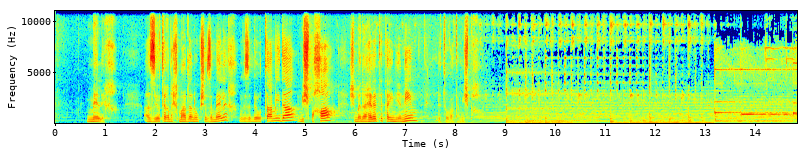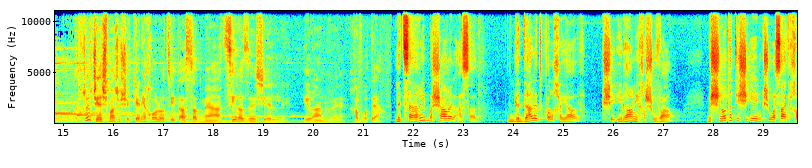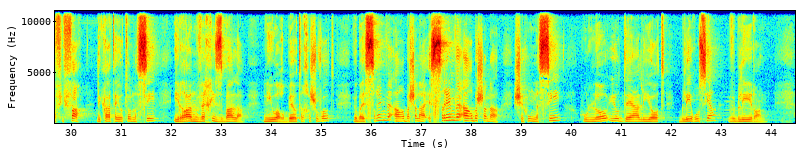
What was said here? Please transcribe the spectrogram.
מלך. אז זה יותר נחמד לנו כשזה מלך, וזה באותה מידה משפחה שמנהלת את העניינים לטובת המשפחה. חושבת שיש משהו שכן יכול להוציא את אסד מהציר הזה של איראן וחברותיה? לצערי, בשאר אל-אסד גדל את כל חייו כשאיראן היא חשובה. בשנות ה-90, כשהוא עשה את החפיפה לקראת היותו נשיא, איראן וחיזבאללה נהיו הרבה יותר חשובות, וב-24 שנה, 24 שנה שהוא נשיא, הוא לא יודע להיות בלי רוסיה ובלי איראן.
